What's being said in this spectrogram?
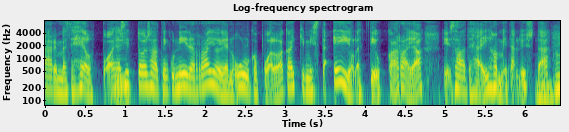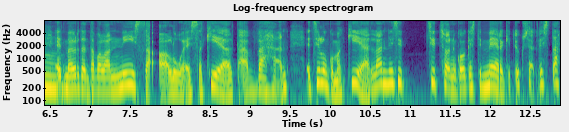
äärimmäisen helppoa. Mm. Ja sitten toisaalta niin kuin niiden rajojen ulkopuolella, kaikki mistä ei ole tiukkaa rajaa, niin saa tehdä ihan mitä lystää. Mm. Että mä yritän tavallaan niissä alueissa kieltää vähän. Että silloin kun mä kiellän, niin sitten sit se on niin oikeasti merkityksellistä,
